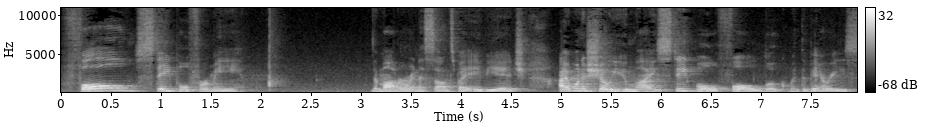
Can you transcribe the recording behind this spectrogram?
fall staple for me the Modern Renaissance by ABH. I want to show you my staple fall look with the berries.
